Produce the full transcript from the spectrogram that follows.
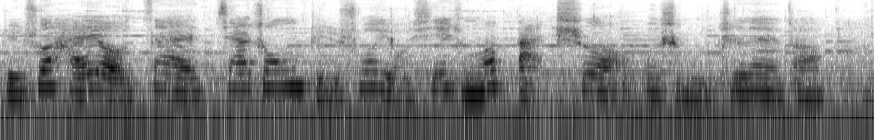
比如说还有在家中，比如说有些什么摆设或什么之类的，嗯，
